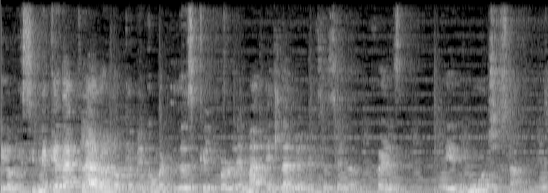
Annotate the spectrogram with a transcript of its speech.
Lo que sí me queda claro, lo que me he convertido es que el problema es la violencia hacia las mujeres en muchos ámbitos.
